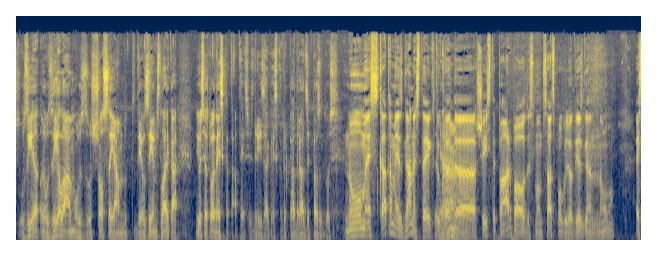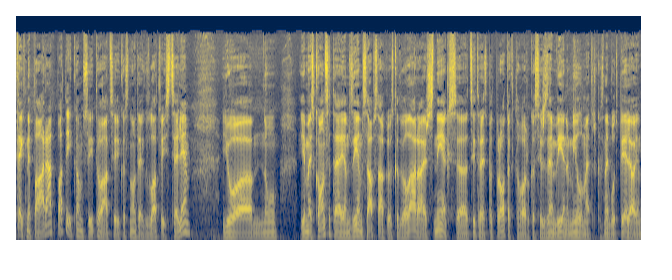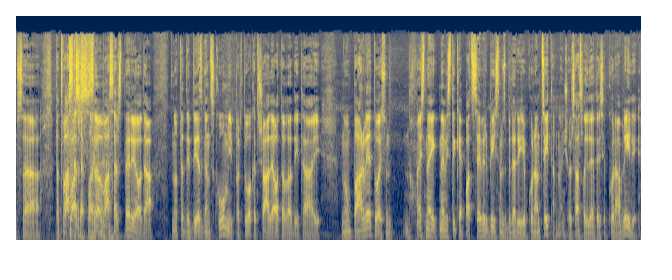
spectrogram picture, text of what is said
uz, iel, uz ielām, uz, uz šosejām, nu, jau ziemas laikā, jūs jau to neskatāties visdrīzākais, ka tur kāda rādze ir pazudusi. Nu, mēs skatāmies gan, es teiktu, Jā. ka šīs te pārbaudes mums atspoguļo diezgan. Nu, es teiktu, nepārāk patīkamu situāciju, kas notiek uz Latvijas ceļiem. Jo, nu, ja mēs konstatējam ziemas apstākļos, kad vēl ārā ir sniegs, citreiz pat protektoru, kas ir zem viena milimetra, kas nebūtu pieļaujams pat vasaras, vasaras, vasaras periodā, nu, tad ir diezgan skumji par to, ka šādi autovadītāji nu, pārvietojas. Un, nu, es neteiktu, nevis tikai pats sev ir bīstams, bet arī jebkuram citam. Viņš var saslīdēties jebkurā brīdī.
